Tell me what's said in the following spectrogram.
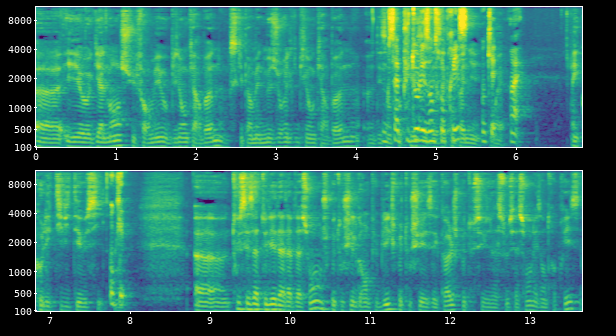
Euh, et également, je suis formé au bilan carbone, ce qui permet de mesurer le bilan carbone euh, des Donc ça plutôt les entreprises ouais. Et collectivités aussi. Ok. tous ces ateliers d'adaptation, je peux toucher le grand public, je peux toucher les écoles, je peux toucher les associations, les entreprises,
